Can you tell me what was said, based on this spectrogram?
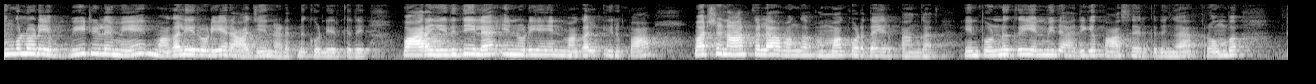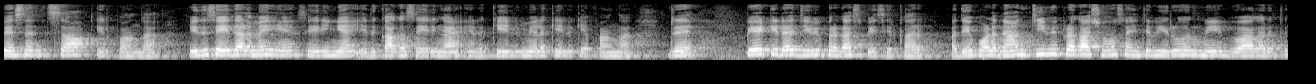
எங்களுடைய வீட்டிலுமே மகளிருடைய ராஜ்யம் நடந்து கொண்டிருக்குது. வார இறுதியில் என்னுடைய என் மகள் இருப்பா. மற்ற நாட்களில் அவங்க அம்மா கூட தான் இருப்பாங்க. என் பொண்ணுக்கு என் மீது அதிக பாசம் இருக்குதுங்க. ரொம்ப பெசன்ஸாக இருப்பாங்க. எது செய்தாலுமே ஏன் சரிங்க எதுக்காக செய்கிறீங்க எனக்கு கேள்வி மேலே கேள்வி கேட்பாங்க. பேட்டியில் ஜிவி பிரகாஷ் பேசியிருக்காரு. அதே போல தான் ஜிவி பிரகாஷும் சைந்தவி இருவருமே விவாகரத்து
